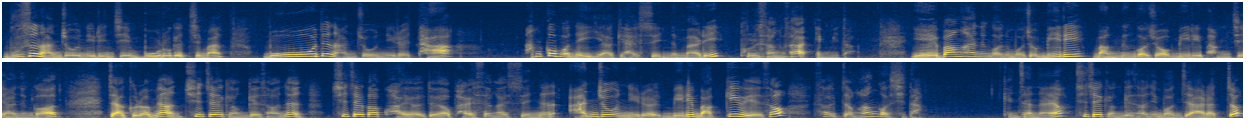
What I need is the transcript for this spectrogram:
무슨 안 좋은 일인지 모르겠지만 모든 안 좋은 일을 다 한꺼번에 이야기할 수 있는 말이 불상사입니다. 예방하는 거는 뭐죠? 미리 막는 거죠. 미리 방지하는 것. 자, 그러면 취재 경계선은 취재가 과열되어 발생할 수 있는 안 좋은 일을 미리 막기 위해서 설정한 것이다. 괜찮아요? 취재 경계선이 뭔지 알았죠?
